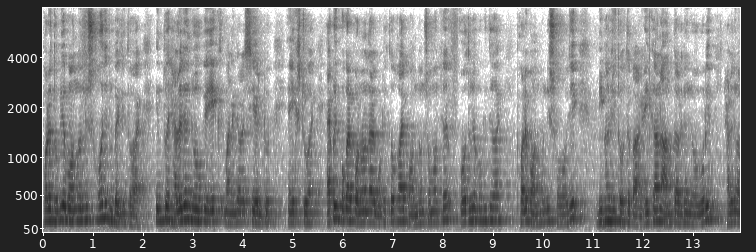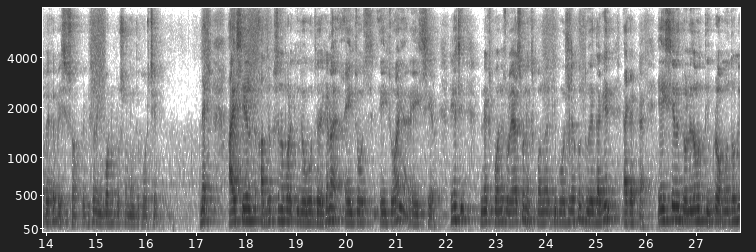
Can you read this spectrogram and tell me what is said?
ফলে ধ্রুবীয় বন্ধনটি সহজে বিভাজিত হয়। কিন্তু হ্যালোজেন যৌগে এক্স মানে ধরো সিএল টু এক্স টু হয়, একই প্রকার পরমাণু দ্বারা গঠিত হয়, বন্ধন সমক্ষে অধ্রুবীয় প্রকৃতি হয়। ফলে বন্ধনটি সহজেই বিভাজিত হতে পারে না। এই কারণে আন্তঃ আন্তঃআর্জন যৌগগুলি হ্যালোজেন অপেক্ষা বেশি সক্রিয়। ভীষণ ইম্পর্টেন্ট প্রশ্নের মধ্যে পড়ছে। নেক্সট আইসিএল আদ্রপেশনের পরে কী যোগ হচ্ছে দেখে এখানে এইচ ও এইচ ওয়াই আর এইচ সিএল ঠিক আছে? নেক্সট পয়েন্টে চলে আসব। নেক্সট পয়েন্টে কী বলছে দেখো? দুয়ের দাগের এক একটা। এই সিএল জলীয় দমন তীব্র অম্লধর্মী,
